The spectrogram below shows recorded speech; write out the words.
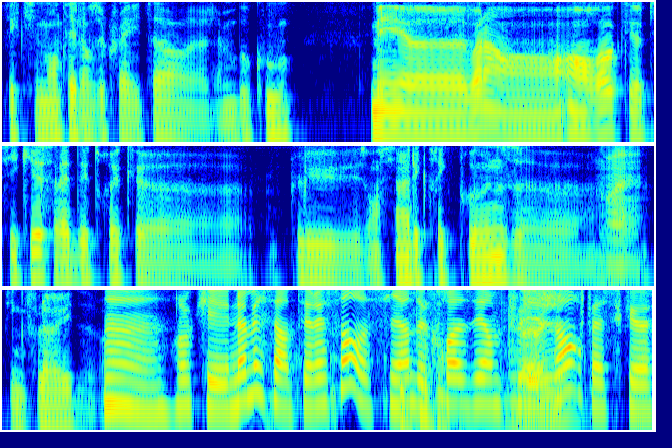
effectivement, Taylor the Creator, j'aime beaucoup. Mais voilà, en, en, rock psyché, ça va être des trucs plus anciens, Electric Prunes, euh, Pink Floyd. Hmm, ok, non mais c'est intéressant aussi hein, de croiser un peu bah les genres parce que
